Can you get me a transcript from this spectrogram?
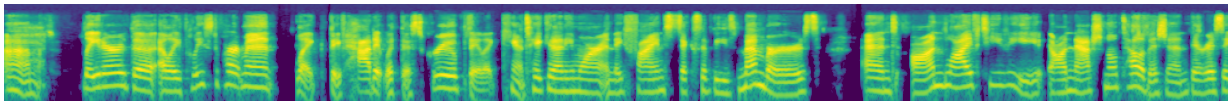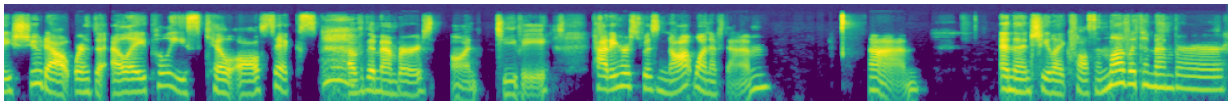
Um later the la police department like they've had it with this group. They like can't take it anymore and they find six of these members and on live tv on national television there is a shootout where the la police kill all six of the members on tv patty hearst was not one of them um and then she like falls in love with a member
